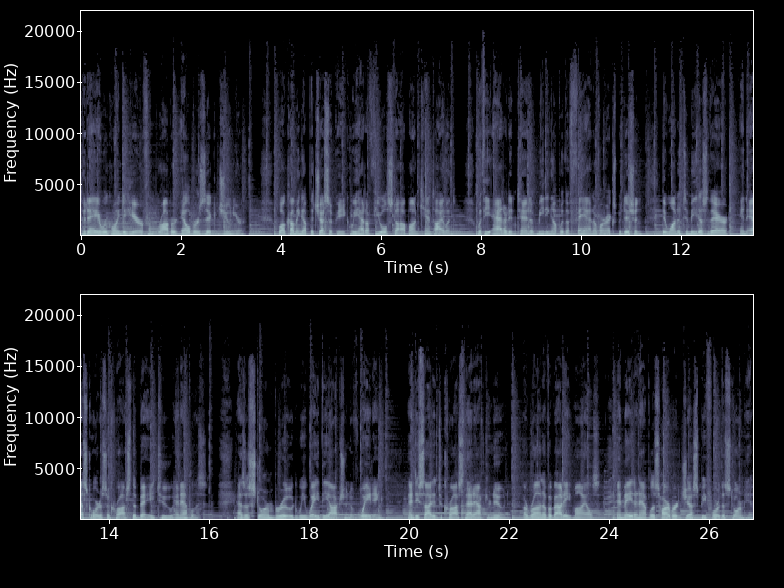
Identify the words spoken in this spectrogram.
Today we're going to hear from Robert Elber Zick Jr. While coming up the Chesapeake, we had a fuel stop on Kent Island with the added intent of meeting up with a fan of our expedition that wanted to meet us there and escort us across the bay to Annapolis. As a storm brewed, we weighed the option of waiting and decided to cross that afternoon a run of about eight miles, and made Annapolis Harbor just before the storm hit.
